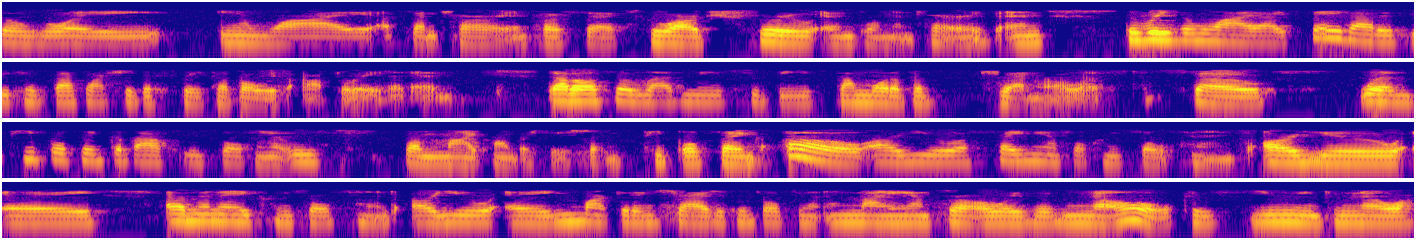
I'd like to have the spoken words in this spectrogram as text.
Deloitte, EY, Accenture, Infosys, who are true implementers. And the reason why I say that is because that's actually the space I've always operated in. That also led me to be somewhat of a generalist. So when people think about consulting, at least from my conversation, people think, "Oh, are you a financial consultant? Are you a M&A consultant? Are you a marketing strategy consultant?" And my answer always is no, because you need to know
